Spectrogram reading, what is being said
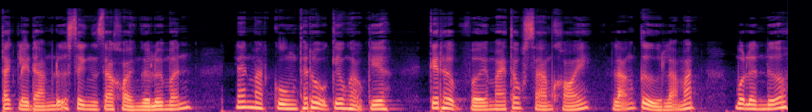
tách lấy đám nữ sinh ra khỏi người Lôi Mẫn, nét mặt cùng thái độ kiêu ngạo kia, kết hợp với mái tóc xám khói, lãng tử lạ mắt, một lần nữa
